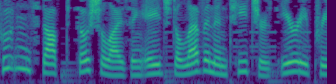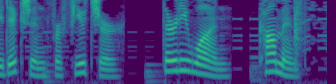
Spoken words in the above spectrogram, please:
Putin stopped socializing aged 11 and teachers eerie prediction for future. 31. Comments.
